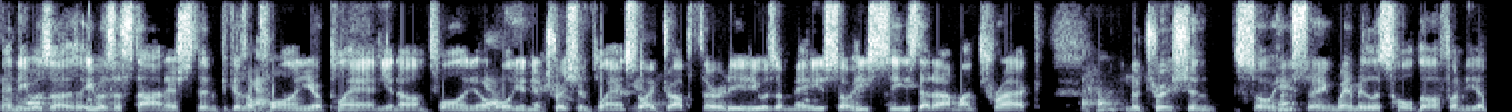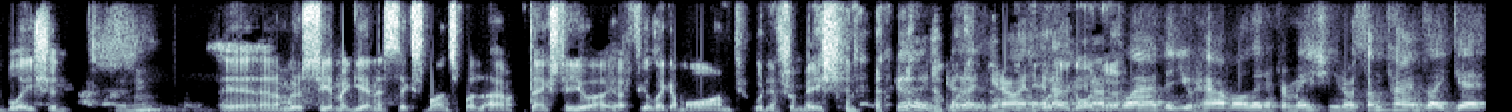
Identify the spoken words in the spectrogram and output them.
and he was uh, he was astonished. And because I'm Yeah. following your plan, you know, I'm following your, Yes. all your nutrition plan, so I dropped thirty. And he was amazed. So he sees that I'm on track Uh-huh. nutrition. So Uh-huh. he's saying, wait a minute, let's hold off on the ablation. Mhm. And, and I'm going to see him again in six months. But uh, thanks to you, I, I feel like I'm armed with information. Good, When I- good. You know, and, and, I I, go and in I'm glad that you have all that information. You know, sometimes I get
